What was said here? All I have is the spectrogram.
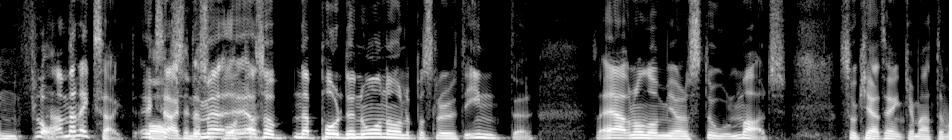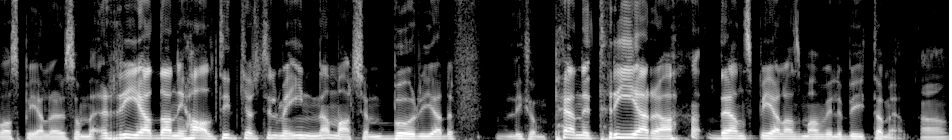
skinnflådd Ja men exakt, exakt. Men, alltså, när Pordenone håller på att slå ut Inter, så även om de gör en stor match, så kan jag tänka mig att det var spelare som redan i halvtid, kanske till och med innan matchen, började liksom penetrera den spelaren som man ville byta med. Ja.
